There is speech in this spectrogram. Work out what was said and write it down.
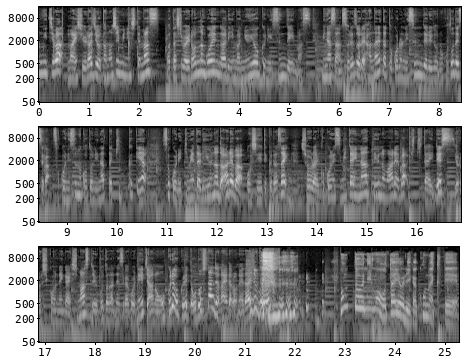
んにちは。毎週ラジオ楽しみにしてます。私はいろんなご縁があり、今ニューヨークに住んでいます。皆さんそれぞれ離れたところに住んでいるとのことですが、そこに住むことになったきっかけや、そこに決めた理由などあれば教えてください。将来ここに住みたいなっていうのもあれば聞きたいです。よろしくお願いします。ということなんですが、これ姉ちゃん、あの、遅れ遅れって脅したんじゃないだろうね。大丈夫？本当にもうお便りが来なくて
